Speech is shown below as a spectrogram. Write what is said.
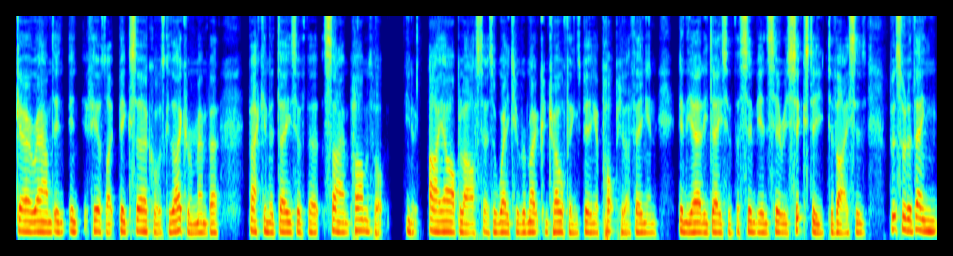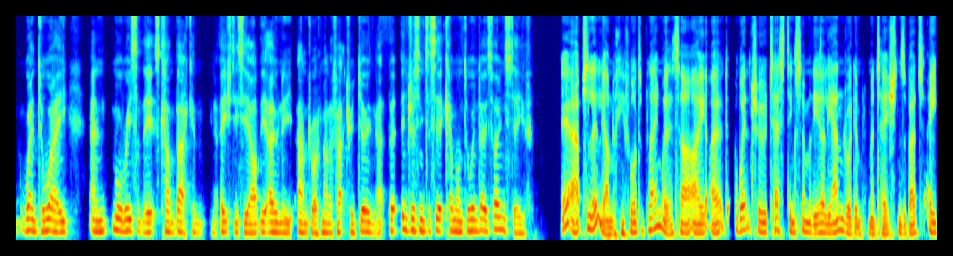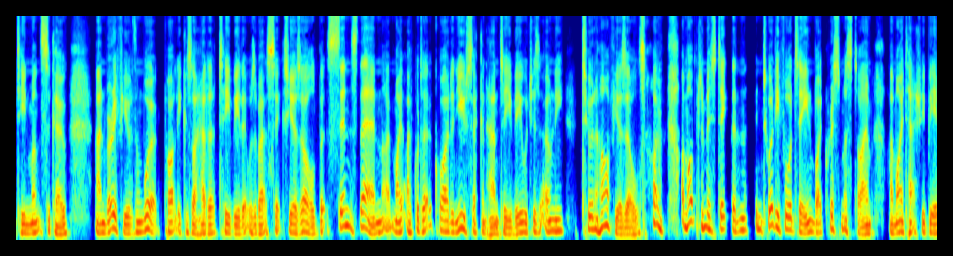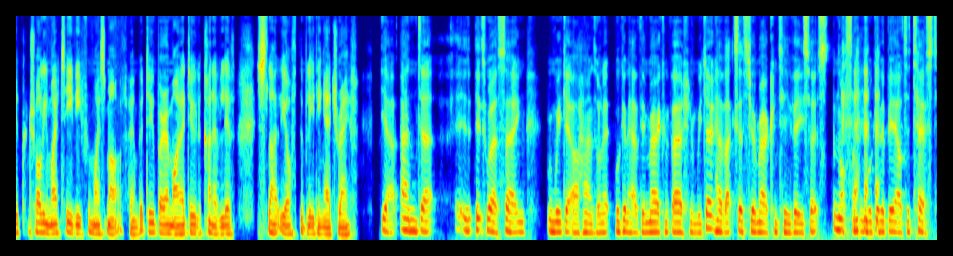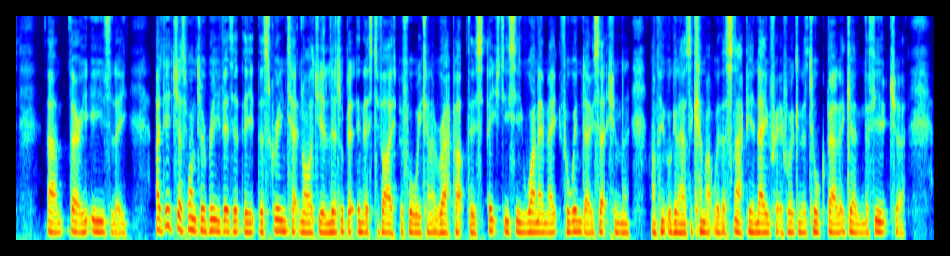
go around in, in it feels like big circles because I can remember back in the days of the Psion Palm Top, you know, IR blaster as a way to remote control things being a popular thing in, in the early days of the Symbian Series 60 devices, but sort of then went away. And more recently, it's come back and you know, HTC aren't the only Android manufacturer doing that, but interesting to see it come onto Windows Phone, Steve. Yeah, absolutely. I'm looking forward to playing with it. I, I, went through testing some of the early Android implementations about 18 months ago, and very few of them worked, partly because I had a TV that was about six years old. But since then, I, have got acquired a new second-hand TV, which is only two and a half years old. So I'm, I'm optimistic that in, in 2014, by Christmas time, I might actually be controlling my TV from my smartphone. But do bear in mind, I do kind of live slightly off the bleeding edge, Rafe. Yeah, and uh, it's worth saying when we get our hands on it, we're going to have the American version. We don't have access to American TV, so it's not something we're going to be able to test um, very easily. I did just want to revisit the, the screen technology a little bit in this device before we kind of wrap up this HTC One M8 for Windows section. I think we're going to have to come up with a snappier name for it if we're going to talk about it again in the future.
